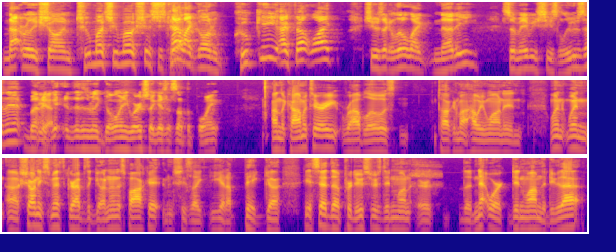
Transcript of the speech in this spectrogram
not really showing too much emotion. She's kind of Yeah. like going kooky. I felt like she was like a little like nutty, so maybe she's losing it. But Yeah. it doesn't really go anywhere. So I guess that's not the point. On the commentary, Rob Lowe is talking about how he wanted when when uh, Shawnee Smith grabs the gun in his pocket and she's like, "You got a big gun." He said the producers didn't want or the network didn't want him to do that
